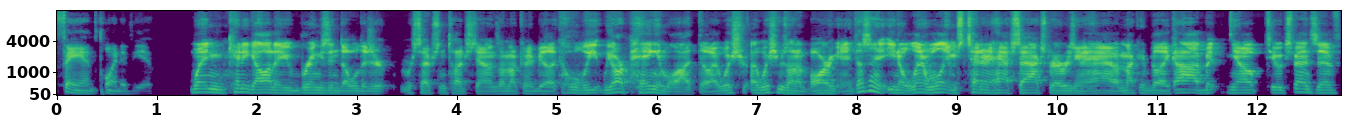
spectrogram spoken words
fan point of view when Kenny Golladay brings in double digit reception touchdowns, I'm not going to be like, oh, we, we are paying him a lot though. I wish I wish he was on a bargain. It doesn't, you know, Leonard Williams 10 and a half sacks, whatever he's going to have. I'm not going to be like, ah, but you know, too expensive.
